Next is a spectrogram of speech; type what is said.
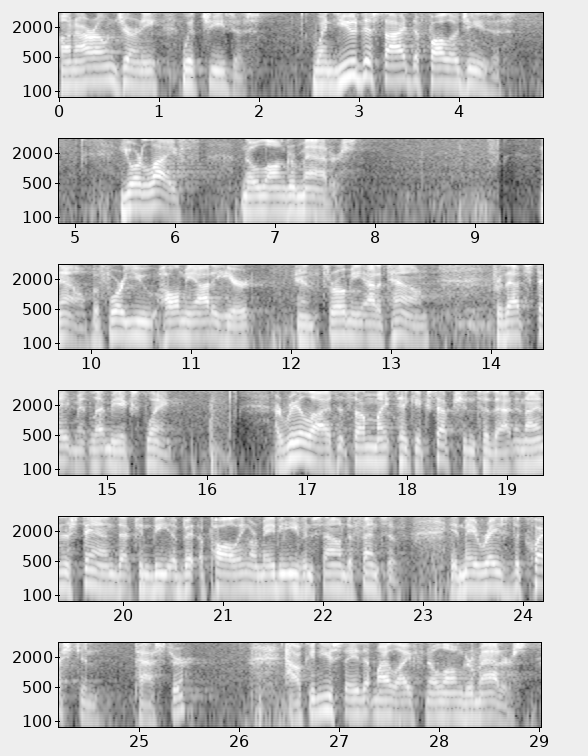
on our own journey with Jesus. When you decide to follow Jesus, your life no longer matters. Now, before you haul me out of here and throw me out of town, for that statement, let me explain. I realize that some might take exception to that, and I understand that can be a bit appalling or maybe even sound offensive. It may raise the question, Pastor, how can you say that my life no longer matters?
